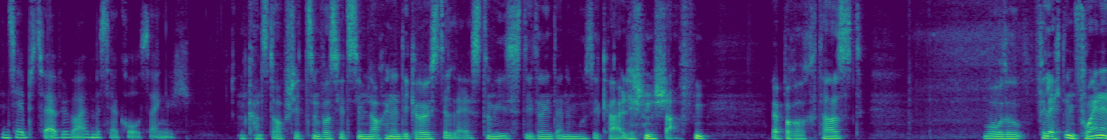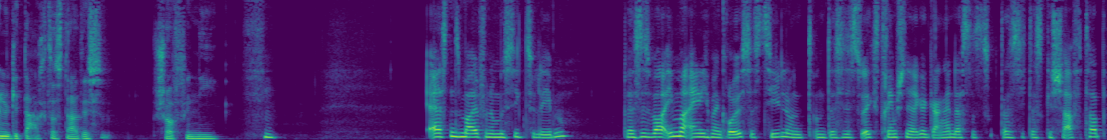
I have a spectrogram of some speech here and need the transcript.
den Selbstzweifel war immer sehr groß eigentlich. Und kannst du abschätzen, was jetzt im Nachhinein die größte Leistung ist, die du in deinem musikalischen Schaffen erbracht hast, wo du vielleicht im Vorhinein gedacht hast, ah, das schaffe ich nie? Hm. Erstens mal von der Musik zu leben. Das war immer eigentlich mein größtes Ziel und, und das ist so extrem schnell gegangen, dass, das, dass ich das geschafft habe.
